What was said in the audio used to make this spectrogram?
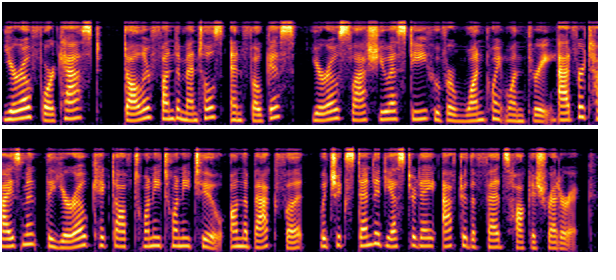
Euro forecast, dollar fundamentals and focus, Euro slash USD Hoover 1.13. Advertisement The Euro kicked off 2022 on the back foot, which extended yesterday after the Fed's hawkish rhetoric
